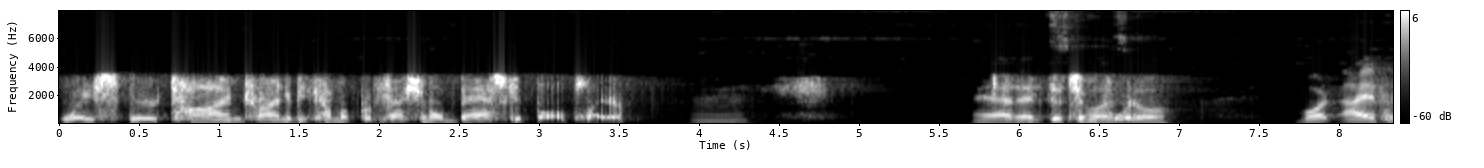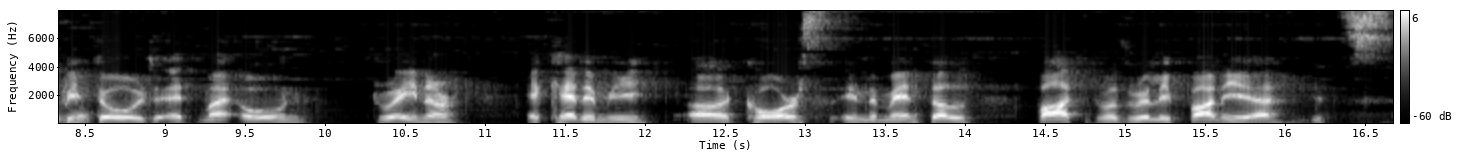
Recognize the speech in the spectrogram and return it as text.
waste their time trying to become a professional basketball player. Mm-hmm. Yeah, that's, that's also what I've been told at my own trainer academy uh, course in the mental part. It was really funny. Yeah, it's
